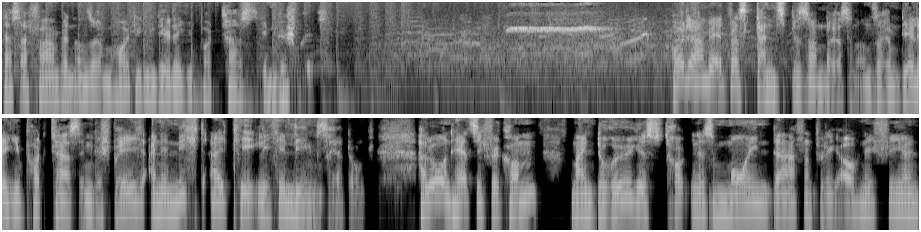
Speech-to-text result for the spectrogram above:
das erfahren wir in unserem heutigen DLG-Podcast im Gespräch. Heute haben wir etwas ganz Besonderes in unserem DLG-Podcast im Gespräch, eine nicht alltägliche Lebensrettung. Hallo und herzlich willkommen. Mein dröges, trockenes Moin darf natürlich auch nicht fehlen.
